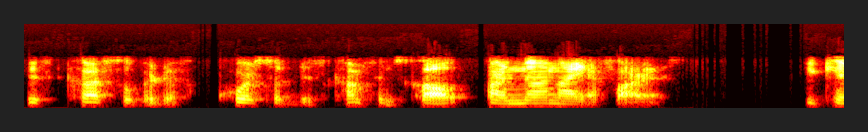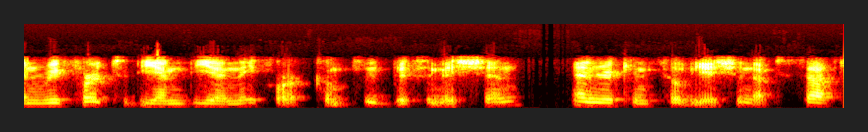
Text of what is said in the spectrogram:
discussed over the course of this conference call are non-IFRS. You can refer to the MD&A for a complete definition and reconciliation of such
